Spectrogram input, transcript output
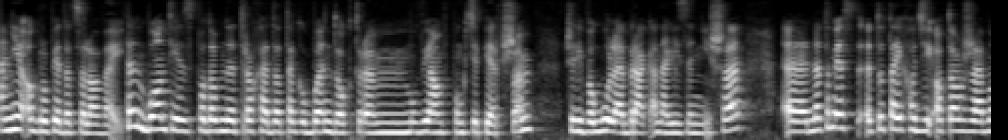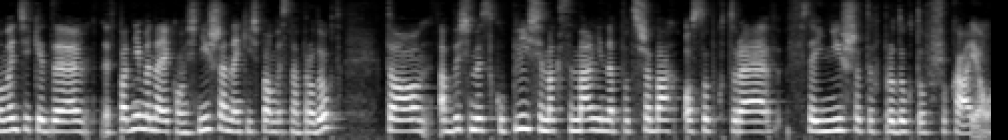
a nie o grupie docelowej. Ten błąd jest podobny trochę do tego błędu, o którym mówiłam w punkcie pierwszym, czyli w ogóle brak analizy niszy. E, natomiast tutaj chodzi o to, że w momencie, kiedy wpadniemy na jakąś niszę, na jakiś pomysł na produkt, to abyśmy skupili się maksymalnie na potrzebach osób, które w tej niszy tych produktów szukają.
